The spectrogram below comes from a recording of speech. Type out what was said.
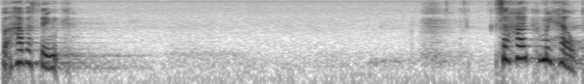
but have a think. So, how can we help?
